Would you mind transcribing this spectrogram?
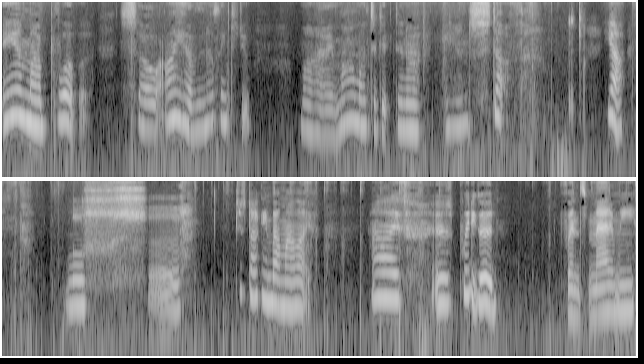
and my brother, so I have nothing to do. My mom went to get dinner and stuff. Yeah. Uh, just talking about my life. My life is pretty good. Friends mad at me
